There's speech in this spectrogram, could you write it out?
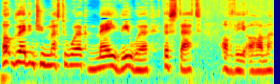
Upgrading to masterwork may rework the stat of the armor.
